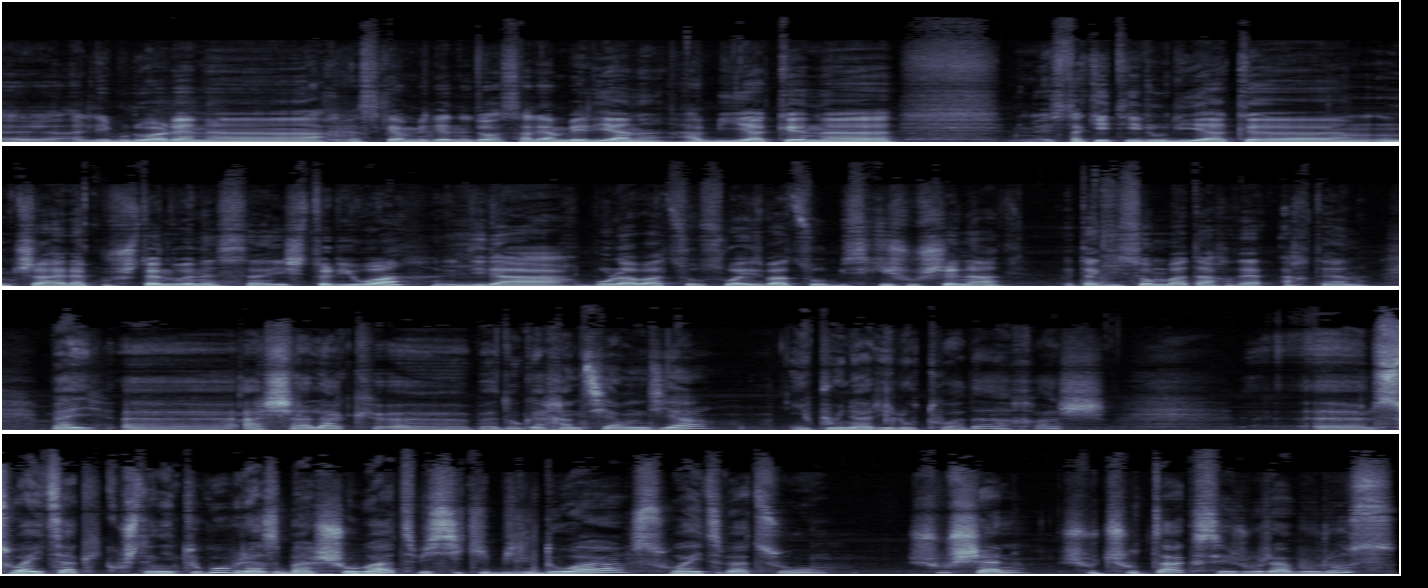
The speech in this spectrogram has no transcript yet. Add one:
uh, liburuaren uh, argazkian bedian, edo azalean bedian, habiaken, uh, ez dakit irudiak uh, untsa erakusten duenez, uh, historioa, dira bola batzu, zuaiz batzu, biziki susenak, Eta gizon bat artean? Bai, uh, asalak uh, badu garrantzia handia, ipuinari lotua da, ahas. Uh, zuaitzak ikusten ditugu, beraz baso bat, biziki bildua, zuaitz batzu, susen, sutsutak, zerura buruz,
